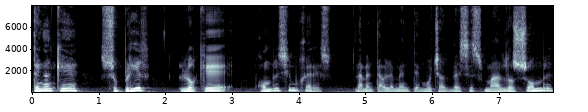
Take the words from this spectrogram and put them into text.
tengan que suplir lo que hombres y mujeres, lamentablemente muchas veces más los hombres,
